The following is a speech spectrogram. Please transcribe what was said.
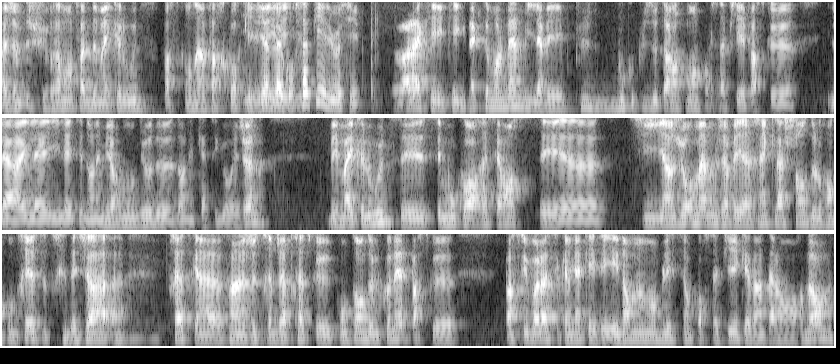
ah, je, suis vraiment fan de Michael Woods parce qu'on a un parcours qui. Il vient de la course à pied lui aussi. Voilà, qui est, exactement le même. Il avait plus, beaucoup plus de talent que moi en course à pied parce qu'il a, il a, il a été dans les meilleurs mondiaux dans les catégories jeunes. Mais Michael Woods, c'est mon coureur référence. C'est euh, si un jour même j'avais rien que la chance de le rencontrer, ce serait déjà euh, presque, enfin, je serais déjà presque content de le connaître parce que parce que voilà, c'est quelqu'un qui a été énormément blessé en course à pied, qui avait un talent hors norme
